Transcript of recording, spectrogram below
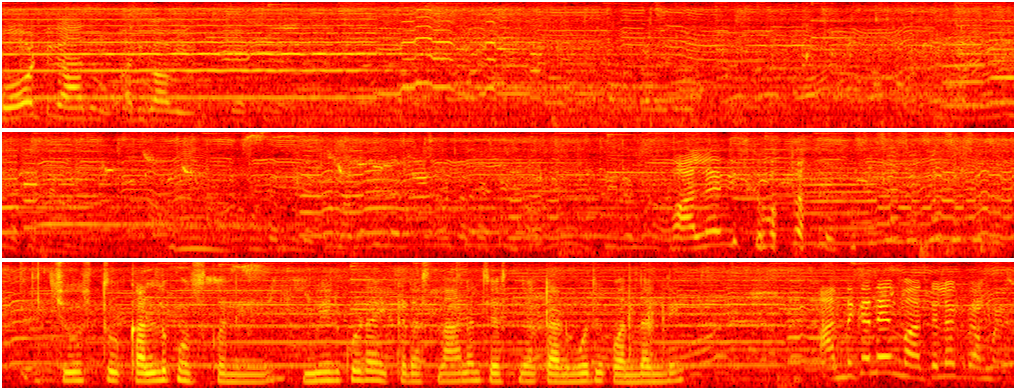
బోట్ కాదు అది కావి వాళ్ళే తీసుకుపోతారు. చూస్తూ కళ్ళు మూసుకొని మీరు కూడా ఇక్కడ స్నానం చేస్తున్నట్టు అనుభూతి పొందండి. అందుకనే మధ్యలోకి రమ్మని.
